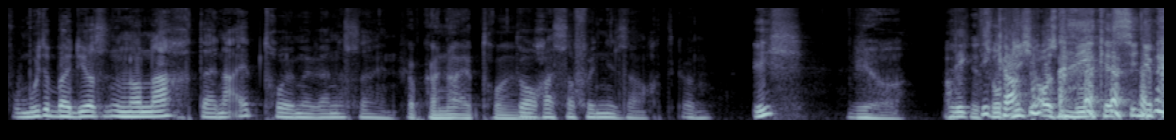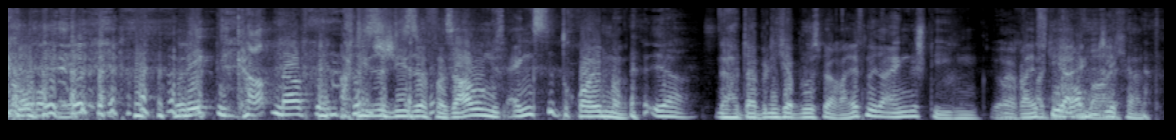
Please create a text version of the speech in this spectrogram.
vermute bei dir ist in der Nacht deine Albträume werden es sein. Ich habe keine Albträume. Doch, hast du vorhin gesagt. Komm. Ich? Ja. Ach, Leg jetzt die wird Karten- nicht aus dem Nähkästchen geplaudert. Nee. Leg die Karten auf den Ach, Tisch. diese, diese Versagungsängste Träume. ja. Na, da bin ich ja bloß bei Ralf mit eingestiegen. Ja, weil Ralf hat die ja eigentlich hat.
